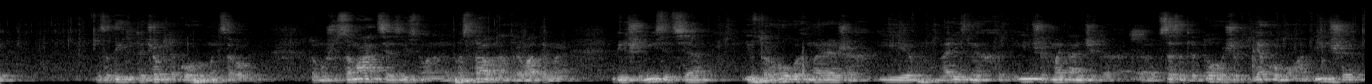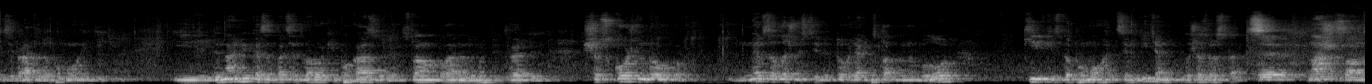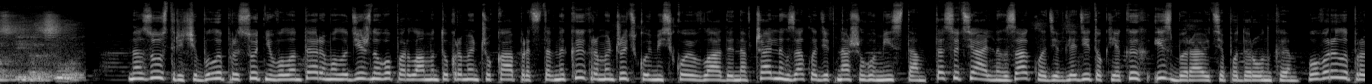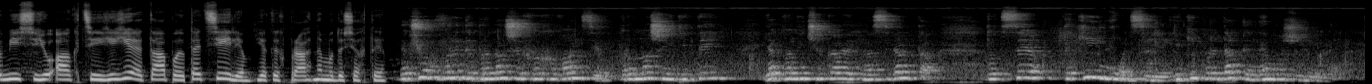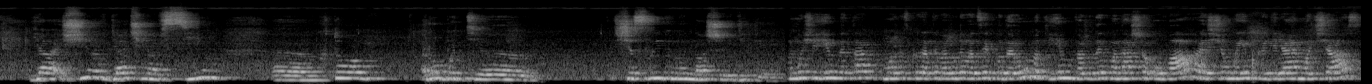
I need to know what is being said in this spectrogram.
за тих діточок, для кого ми це робимо. Тому що сама акція, звісно, вона непроста, вона триватиме більше місяця і в торгових мережах, і на різних інших майданчиках. Е, Все це для того, щоб якомога більше зібрати допомоги дітям. І динаміка за 22 роки показує, Слава Миколаївна, думаю, підтвердить, що з кожним роком, не в залежності від того, як би не було, кількість допомоги цим дітям лише зростає. Це наша з вами спільна заслуга. На зустрічі були присутні волонтери молодіжного парламенту Кременчука, представники Кременчуцької міської влади, навчальних закладів нашого міста та соціальних закладів, для діток яких і збираються подарунки. Говорили про місію акції, її етапи та цілі, яких прагнемо досягти. Якщо говорити про наших вихованців, про наших дітей, як вони чекають на свята, то це такі емоції, які передати неможливо. Я щиро вдячна всім, хто робить е, щасливими наших дітей. Тому що їм не так можна сказати важливо цей подарунок, їм важлива наша увага, що ми їм приділяємо час,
